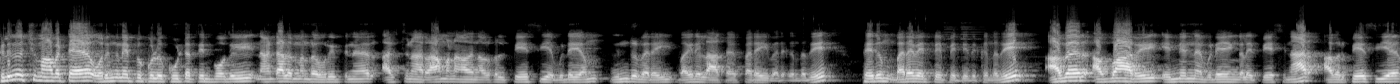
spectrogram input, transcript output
கிளிநொச்சி மாவட்ட ஒருங்கிணைப்பு குழு கூட்டத்தின் போது நாடாளுமன்ற உறுப்பினர் அர்ச்சுனா ராமநாதன் அவர்கள் பேசிய விடயம் இன்று வரை வைரலாக பரவி வருகின்றது. பெரும் வரவேற்பை பெற்றிருக்கின்றது. அவர் அவ்வாறு என்னென்ன விடயங்களை பேசினார் அவர் பேசிய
